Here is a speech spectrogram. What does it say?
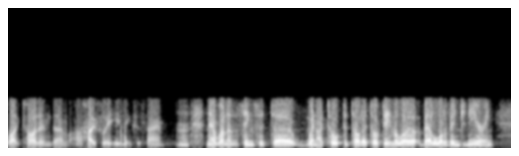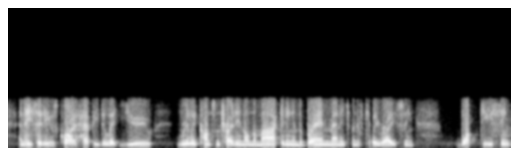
like Todd, and um, hopefully he thinks the same. Mm. Now, one of the things that uh, when I talked to Todd, I talked to him a lot about a lot of engineering, and he said he was quite happy to let you really concentrate in on the marketing and the brand management of Kelly Racing. What do you think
